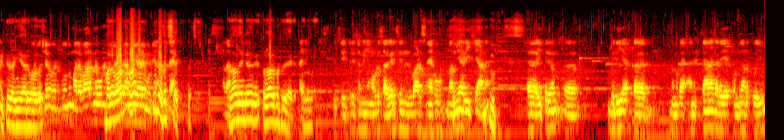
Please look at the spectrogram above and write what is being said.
കിട്ടിയൊരു അംഗീകാരമാണ്. മലബാർ ഇല്ല. തീർച്ചയായിട്ടും തീർച്ചയായിട്ടും. അതാണ്. എന്റെ ഇതിന്റെ ഒരു പ്രധാനപ്പെട്ട ഒരു കാര്യം തീർച്ചയായും ഇത്രയും സമയം ഞങ്ങളോട് സഹകരിച്ചതിന് ഒരുപാട് സ്നേഹവും നന്ദി അറിയിക്കുകയാണ്. ഇത്തരം വലിയ നമ്മുടെ അനുഷ്ഠാന കലയെ കൊണ്ടു നടക്കുകയും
